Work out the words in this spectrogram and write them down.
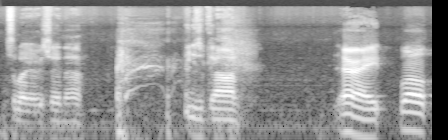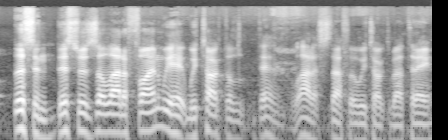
That's what I always say now. He's gone. All right. Well, listen, this was a lot of fun. We we talked a, a lot of stuff that we talked about today.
